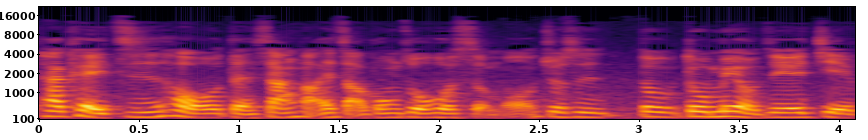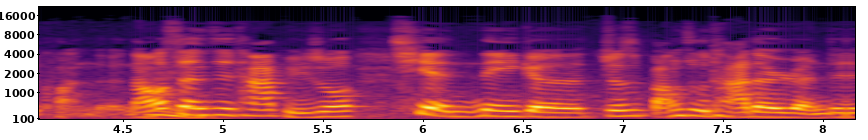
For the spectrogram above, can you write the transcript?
他可以之后等伤好再找工作或什么，就是都都没有这些借款的。然后甚至他比如说欠那个就是帮助他的人的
